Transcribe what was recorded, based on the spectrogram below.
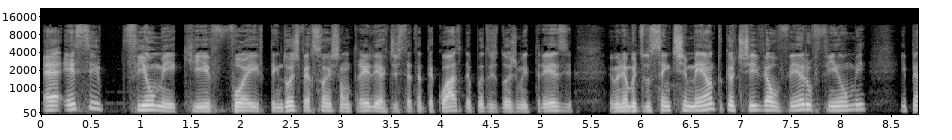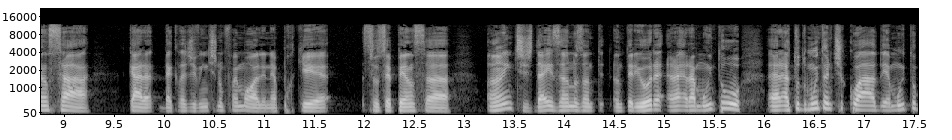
É, esse filme que foi tem duas versões, são um trailer de 74, depois de 2013. Eu me lembro do sentimento que eu tive ao ver o filme e pensar, cara, década de 20 não foi mole, né? Porque se você pensa antes, 10 anos anterior, era, era, muito, era tudo muito antiquado e é muito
